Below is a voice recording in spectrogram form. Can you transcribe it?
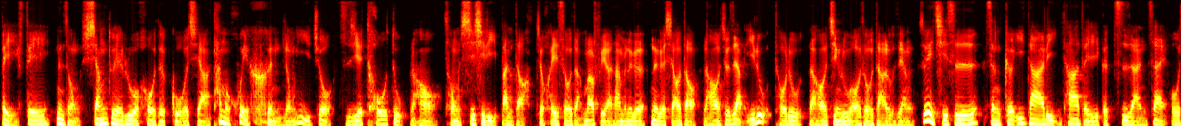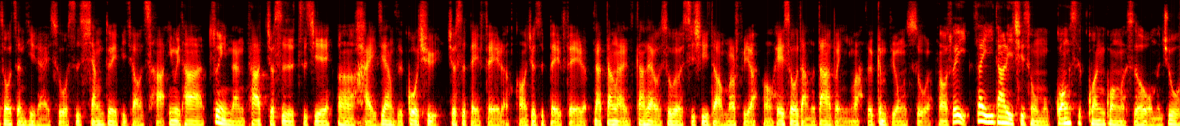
北非那种相对落后的国家，他们会很容易就直接偷渡，然后从西西里半岛就黑手党 mafia 他们那个那个小岛，然后就这样一路偷渡。然后进入欧洲大陆这样。所以其实整个意大利它的一个治安在欧洲整体来说是相对比较差，因为它最难，它就是直接呃海这样子过去就是北非了哦，就是北非了。那当然刚才我说了西西岛 Mafia 哦，黑手党的大本营嘛，这更不用说了哦。所以在意大利，其实我们光是观光的时候，我们就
